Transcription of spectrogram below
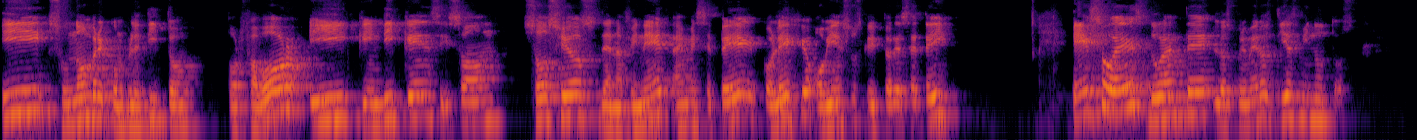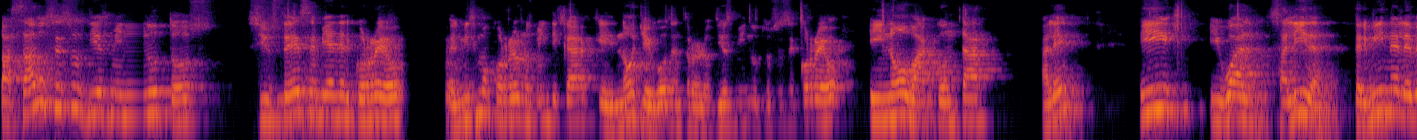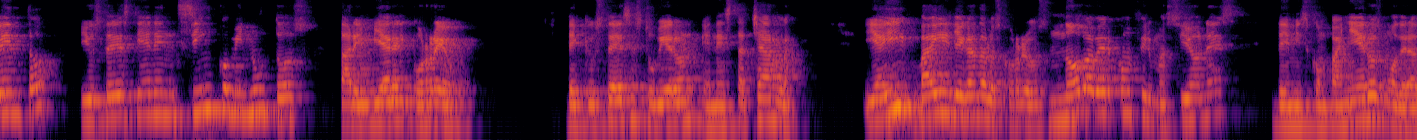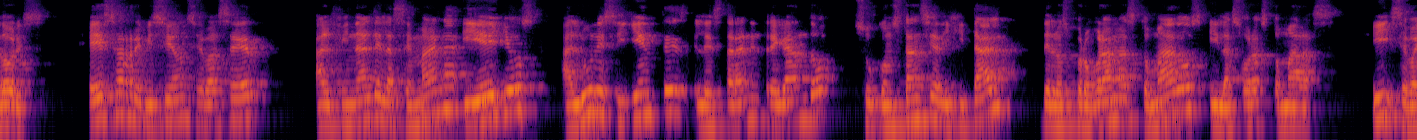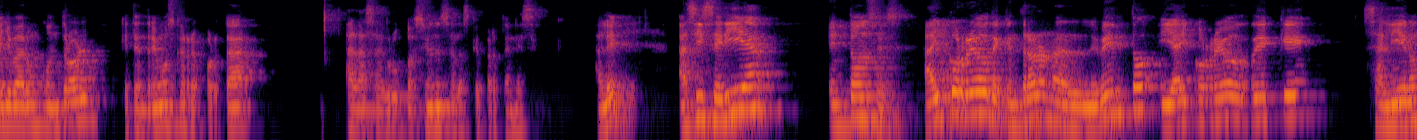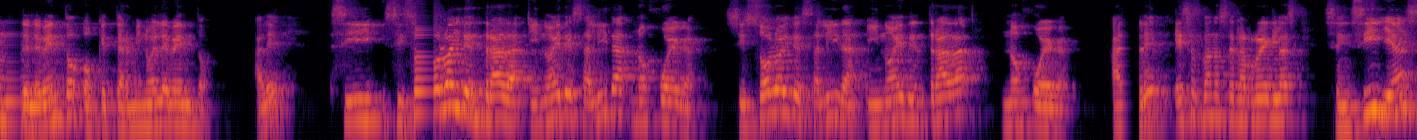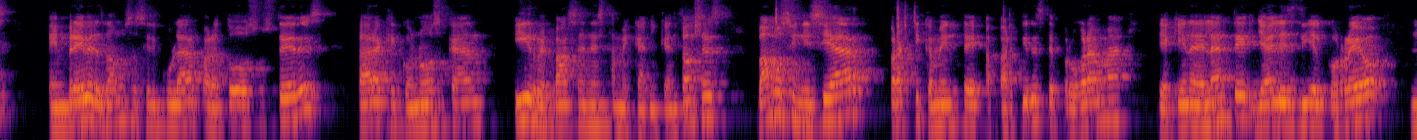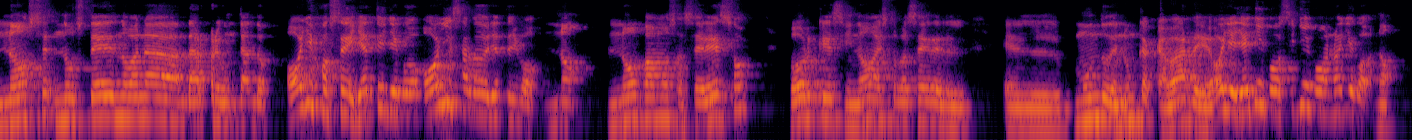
y su nombre completito, por favor, y que indiquen si son socios de Anafinet, AMSP, colegio o bien suscriptores CTI. Eso es durante los primeros 10 minutos. Pasados esos 10 minutos, si ustedes envían el correo, el mismo correo nos va a indicar que no llegó dentro de los 10 minutos ese correo y no va a contar, ¿vale? Y igual, salida, termina el evento y ustedes tienen 5 minutos para enviar el correo de que ustedes estuvieron en esta charla. Y ahí va a ir llegando a los correos. No va a haber confirmaciones de mis compañeros moderadores. Esa revisión se va a hacer al final de la semana y ellos al lunes siguiente le estarán entregando su constancia digital de los programas tomados y las horas tomadas. Y se va a llevar un control que tendremos que reportar a las agrupaciones a las que pertenecen. ¿Vale? Así sería. Entonces, hay correo de que entraron al evento y hay correo de que salieron del evento o que terminó el evento. ¿Vale? Si, si solo hay de entrada y no hay de salida, no juega. Si solo hay de salida y no hay de entrada, no juega. ¿Vale? Esas van a ser las reglas sencillas. En breve les vamos a circular para todos ustedes para que conozcan y repasen esta mecánica. Entonces, Vamos a iniciar prácticamente a partir de este programa de aquí en adelante. Ya les di el correo. No, no ustedes no van a andar preguntando, oye José, ya te llegó, oye Salvador, ya te llegó. No, no vamos a hacer eso porque si no, esto va a ser el, el mundo de nunca acabar de, oye, ya llegó, sí llegó, no llegó. No,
